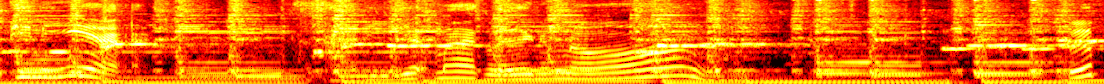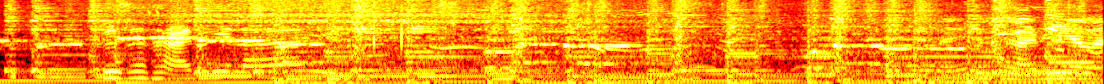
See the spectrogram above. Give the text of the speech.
ากที่นี่อะสถานีเยอะมากเลยน้องๆปึ๊บคือสถานีอะไรไหนสถานีอะไร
